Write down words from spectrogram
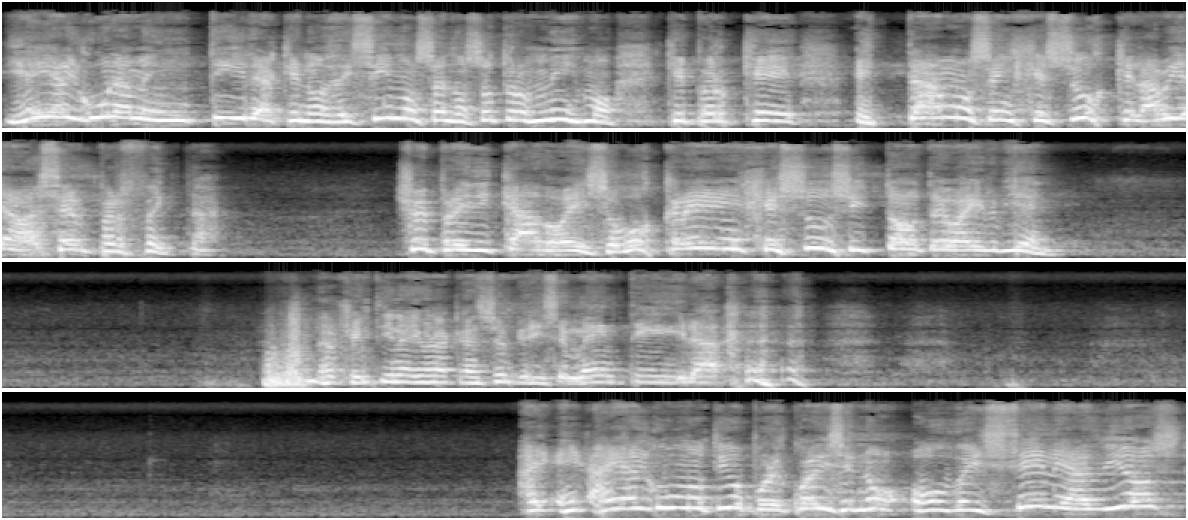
Y hay alguna mentira que nos decimos a nosotros mismos que porque estamos en Jesús que la vida va a ser perfecta. Yo he predicado eso, vos crees en Jesús y todo te va a ir bien. En Argentina hay una canción que dice mentira. ¿Hay, algún motivo por el cual dice, no, obedecele a Dios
